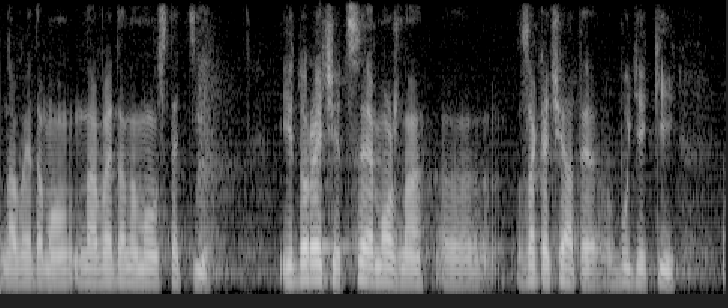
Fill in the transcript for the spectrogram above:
наведеному, наведеному статті. І, до речі, це можна е, закачати в будь-який е,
